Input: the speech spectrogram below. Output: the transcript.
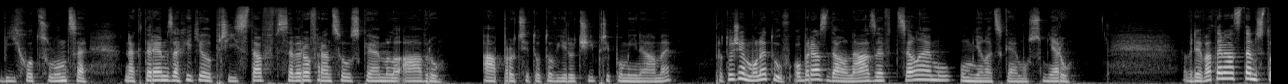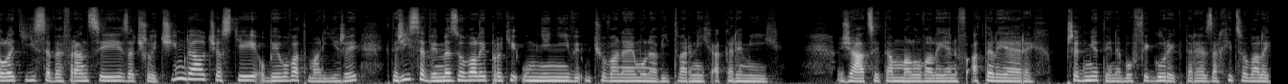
Východ slunce, na kterém zachytil přístav v severofrancouzském Le Havru. A proč si toto výročí připomínáme? Protože Monetův obraz dal název celému uměleckému směru. V 19. století se ve Francii začali čím dál častěji objevovat malíři, kteří se vymezovali proti umění vyučovanému na výtvarných akademiích. Žáci tam malovali jen v ateliérech. Předměty nebo figury, které zachycovali,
